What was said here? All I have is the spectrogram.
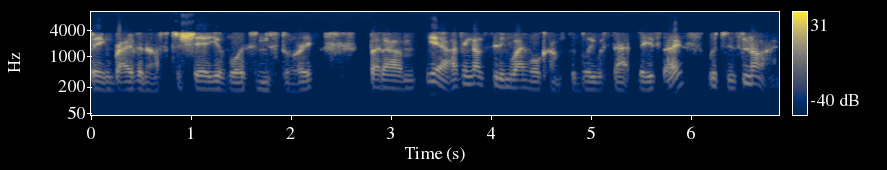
being brave enough to share your voice and your story. But um, yeah, I think I'm sitting way more comfortably with that these days, which is nice.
